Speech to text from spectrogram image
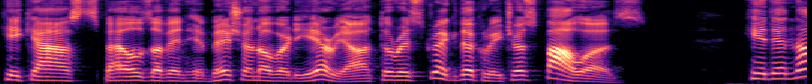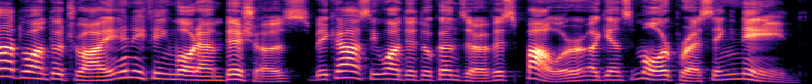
He cast spells of inhibition over the area to restrict the creature's powers. He did not want to try anything more ambitious because he wanted to conserve his power against more pressing need.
